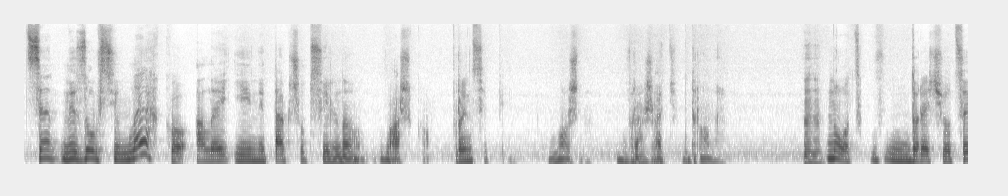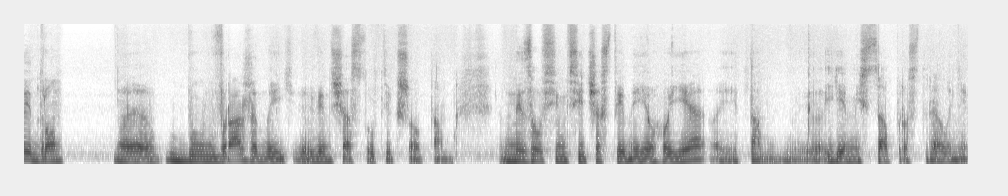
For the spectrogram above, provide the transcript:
це не зовсім легко, але і не так, щоб сильно важко. В принципі, можна вражати дрони. Мгм. Ну, от, до речі, оцей дрон е, був вражений. Він зараз тут, якщо там не зовсім всі частини його є, і там е, є місця прострелені.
